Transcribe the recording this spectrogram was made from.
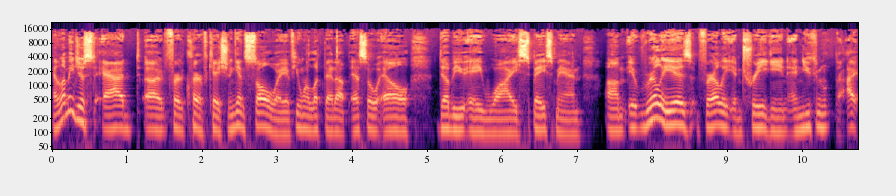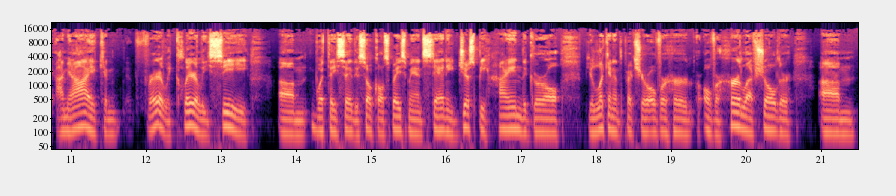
And let me just add uh, for clarification again, Solway, if you want to look that up, S O L W A Y spaceman. Um, it really is fairly intriguing, and you can, I, I mean, I can fairly clearly see um, what they say the so-called spaceman standing just behind the girl. If you're looking at the picture over her over her left shoulder, um,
